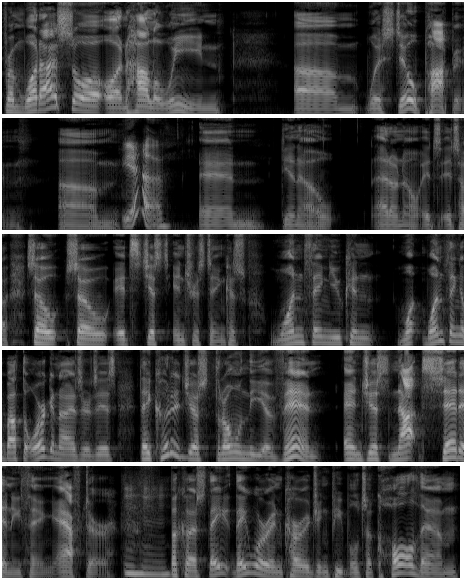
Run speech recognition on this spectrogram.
from what I saw on Halloween, um, was still popping. Um, Yeah. and you know i don't know it's it's hard. so so it's just interesting because one thing you can one, one thing about the organizers is they could have just thrown the event and just not said anything after Mm-hmm. because they they were encouraging people to call them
